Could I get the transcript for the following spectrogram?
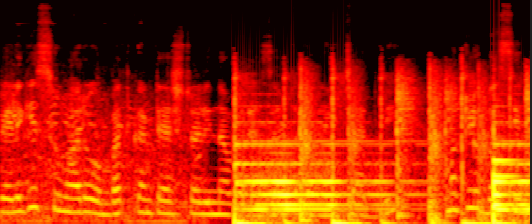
ಬೆಳಿಗ್ಗೆ ಸುಮಾರು ಒಂಬತ್ತು ಗಂಟೆ ಅಷ್ಟರಲ್ಲಿ ನಾವು ರೀಚ್ ಆದ್ವಿ ಮಕ್ಕಳು ಬಸ್ಸಿಂದ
